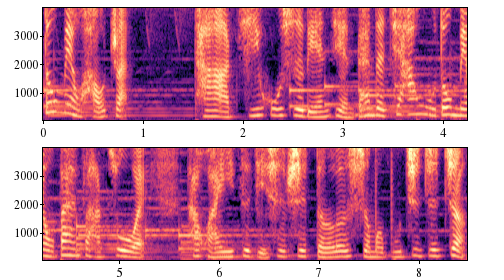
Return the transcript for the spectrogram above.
都没有好转。他几乎是连简单的家务都没有办法做，诶，他怀疑自己是不是得了什么不治之症。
